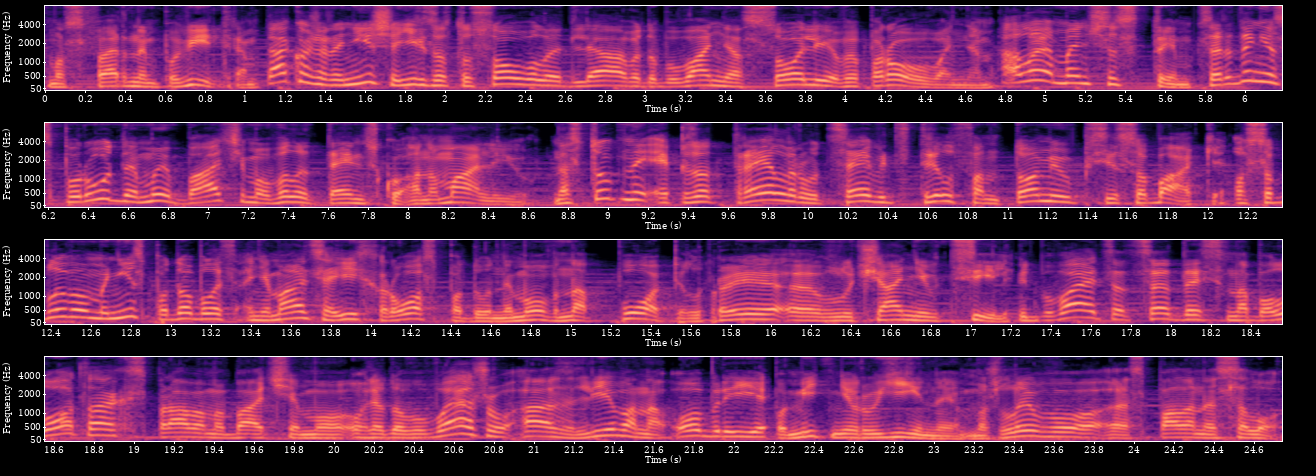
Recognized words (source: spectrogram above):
атмосферним повітрям. Також раніше їх застосовували для видобування солі випаровуванням, але менше з тим. Всередині споруди ми бачимо велетенську аномалію. Наступний епізод трейлеру це відстріл фантомів псі собаки. Особливо мені сподобалась анімація їх розпаду, немов на попіл при е, влучанні в ціль. Відбувається це десь на болотах. Справа ми бачимо оглядову вежу, а зліва на обрії помітні руїни, можливо, е, спалене село.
